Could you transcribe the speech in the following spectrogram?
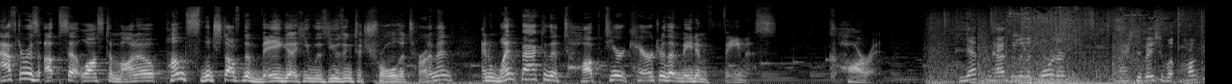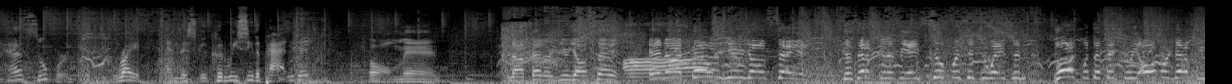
After his upset loss to Mono, Punk switched off the Vega he was using to troll the tournament and went back to the top tier character that made him famous, Karin. Nephew has him in the corner. Activation, but Punk has super. Right, and this could we see the patented? Oh man. Not better hear y'all say it. Uh, and I better hear y'all say it. Because that's going to be a super situation. Punk with the victory over Nephew.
